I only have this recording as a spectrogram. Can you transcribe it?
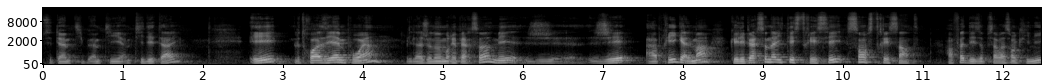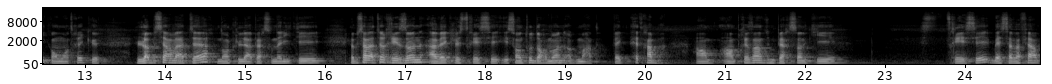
c'était un petit, un, petit, un petit détail. Et le troisième point, et là je nommerai personne, mais j'ai appris également que les personnalités stressées sont stressantes. En fait, des observations cliniques ont montré que l'observateur, donc la personnalité, l'observateur résonne avec le stressé et son taux d'hormones augmente. Fait être en, présence d'une personne qui est stressée, ben, ça va faire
